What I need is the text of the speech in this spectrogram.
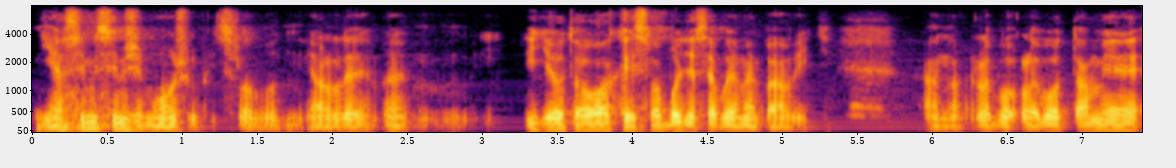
Ja si myslím, že môžu byť slobodní, ale e, ide o to, o akej slobode sa budeme baviť. Áno, lebo, lebo tam je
